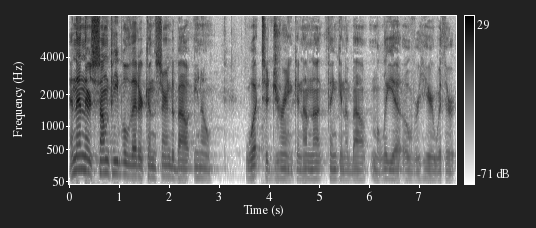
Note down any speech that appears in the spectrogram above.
And then there's some people that are concerned about, you know, what to drink. And I'm not thinking about Malia over here with her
